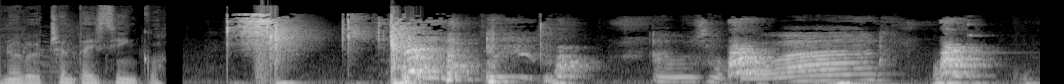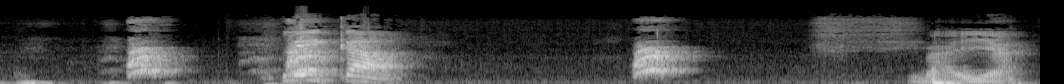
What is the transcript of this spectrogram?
906985. Vamos a probar. Leica. Vaya.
